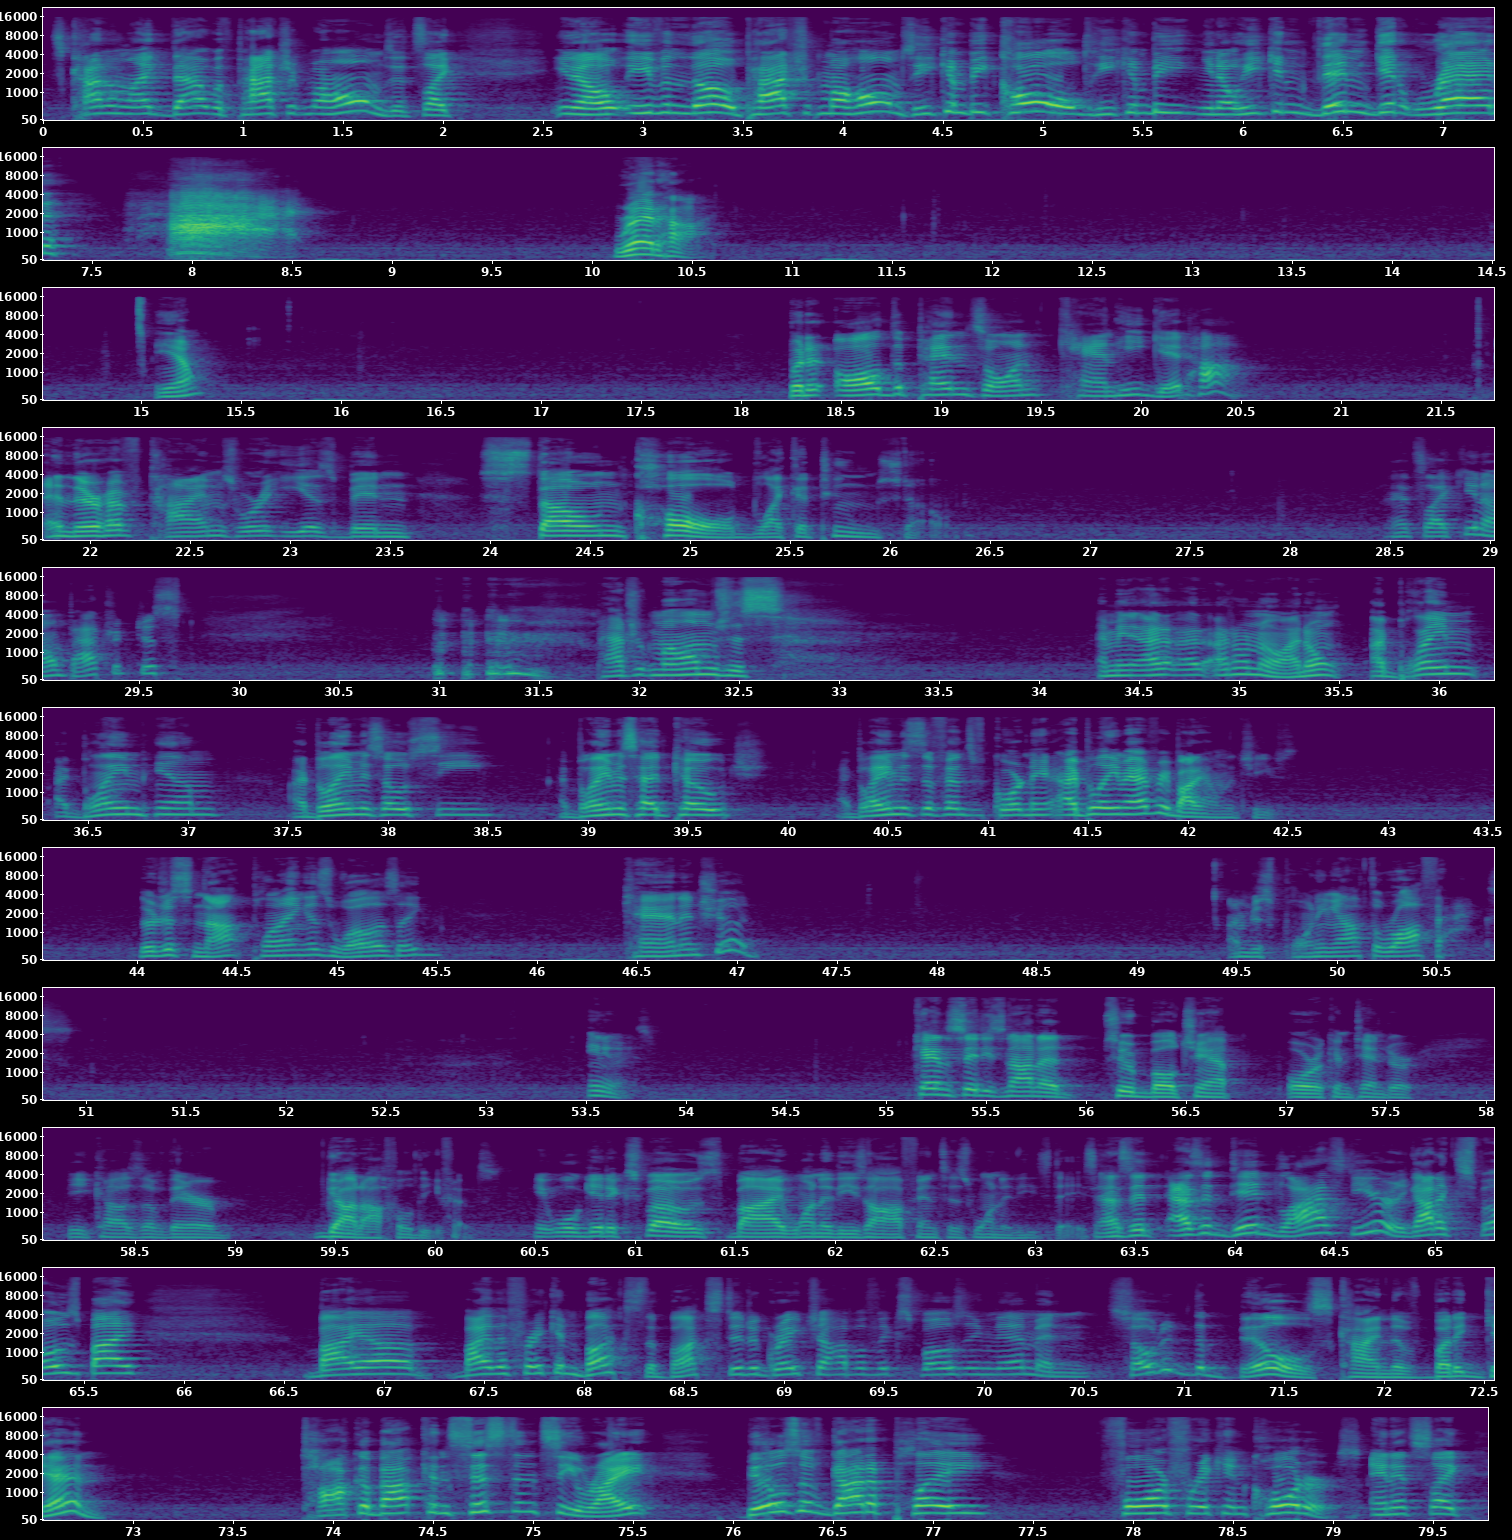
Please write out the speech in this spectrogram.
It's kind of like that with Patrick Mahomes. It's like, you know, even though Patrick Mahomes, he can be cold, he can be, you know, he can then get red hot. Red hot. You know? But it all depends on can he get hot? And there have times where he has been stone cold like a tombstone. And it's like, you know, Patrick just Patrick Mahomes just I mean, I, I, I don't know. I don't I blame I blame him. I blame his OC. I blame his head coach. I blame his defensive coordinator. I blame everybody on the Chiefs. They're just not playing as well as they can and should. I'm just pointing out the raw facts. Anyways, Kansas City's not a Super Bowl champ or a contender because of their god awful defense. It will get exposed by one of these offenses one of these days, as it as it did last year. It got exposed by by uh by the freaking Bucks. The Bucks did a great job of exposing them, and so did the Bills, kind of. But again, talk about consistency, right? Bills have got to play four freaking quarters. And it's like,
